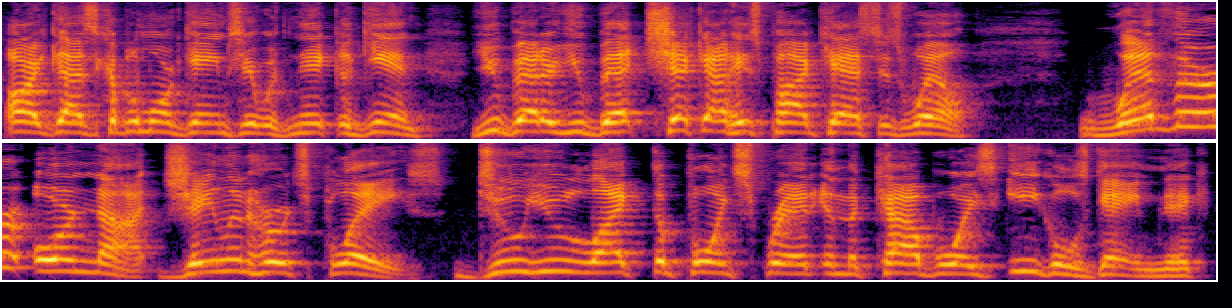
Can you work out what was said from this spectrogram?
All right, guys, a couple more games here with Nick. Again, you better, you bet. Check out his podcast as well. Whether or not Jalen Hurts plays, do you like the point spread in the Cowboys Eagles game, Nick?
